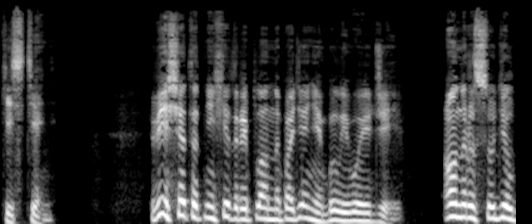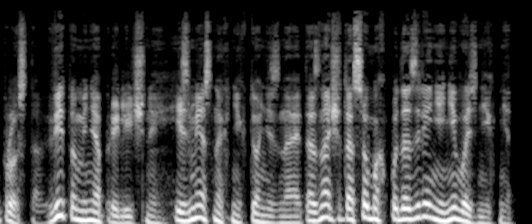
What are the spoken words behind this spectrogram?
кистень!» Весь этот нехитрый план нападения был его идеей. Он рассудил просто. Вид у меня приличный, из местных никто не знает, а значит, особых подозрений не возникнет.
